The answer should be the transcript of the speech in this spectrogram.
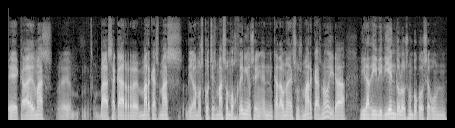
eh, cada vez más eh, va a sacar marcas más, digamos, coches más homogéneos en, cada una de sus marcas, ¿no? Irá, irá dividiéndolos un poco según,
